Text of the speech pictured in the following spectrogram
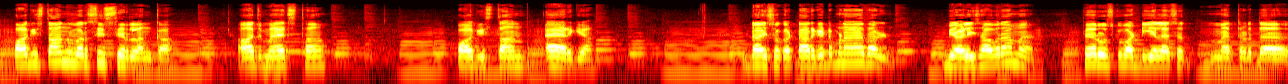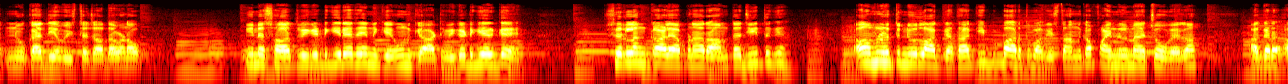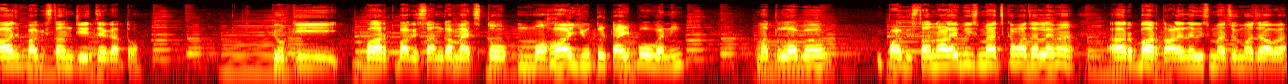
Pakistan versus Sri Lanka. आज match था। पाकिस्तान हार गया। ढाई सौ का टारगेट बनाया था बयालीस ओवरा में। फिर उसके बाद डीएलएस मेथड न्यू कह दिया बीस ज़्यादा बनाओ। इन्हें सात विकेट गिरे थे, इनके, उनके आठ विकेट गिर गए। श्रीलंका वाले अपना आराम था जीत गए। हमने तो न्यू लग गया था कि भारत पाकिस्तान का फाइनल मैच होगा अगर आज पाकिस्तान जीत जाएगा तो। क्योंकि भारत पाकिस्तान का मैच तो महायुद्ध टाइप होगा नहीं मतलब पाकिस्तान वाले भी इस मैच का मज़ा ले और भारत वाले ने भी इस मैच में मज़ा आवा।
